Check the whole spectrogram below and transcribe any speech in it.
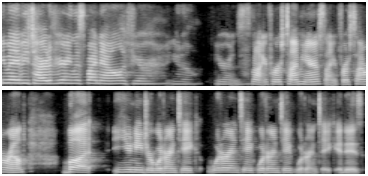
You may be tired of hearing this by now if you're, you know, you're this is not your first time here, it's not your first time around, but you need your water intake, water intake, water intake, water intake. It is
